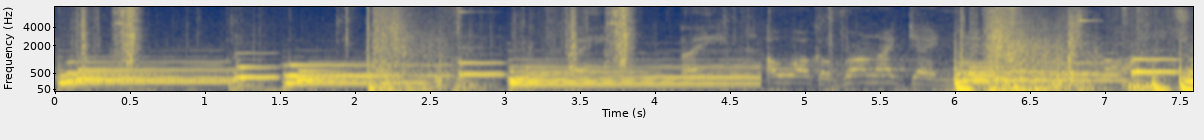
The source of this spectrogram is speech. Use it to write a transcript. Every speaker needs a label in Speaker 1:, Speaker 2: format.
Speaker 1: Ay, ay, I walk around like that nigga.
